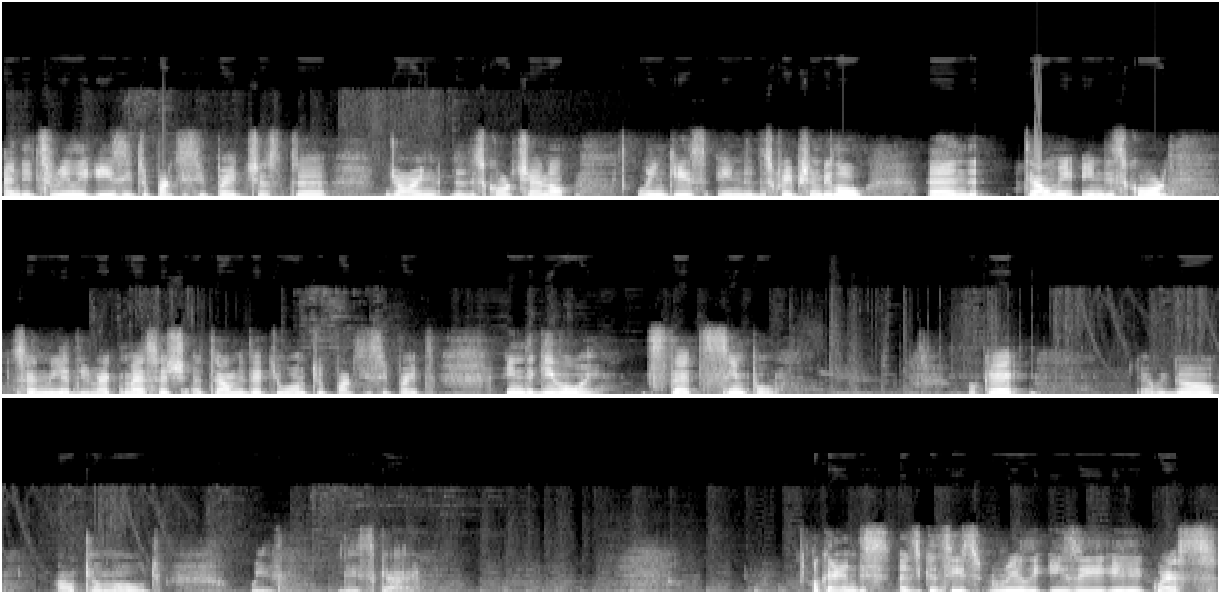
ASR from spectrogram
and it's really easy to participate. Just uh, join the Discord channel link is in the description below and tell me in discord send me a direct message and tell me that you want to participate in the giveaway it's that simple okay there we go auto mode with this guy. Okay and this as you can see it's really easy uh, quests.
